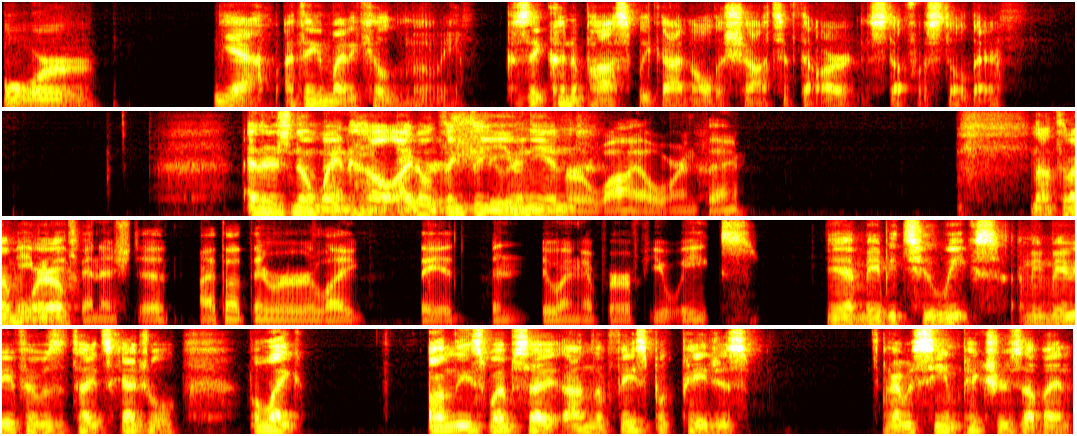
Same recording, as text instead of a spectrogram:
or, yeah, I think it might have killed the movie because they couldn't have possibly gotten all the shots if the art and stuff was still there. And there's no way in hell. I don't think the union, for a while, weren't they? not that I'm Maybe aware they of. finished it. I thought they were like they had been doing it for a few weeks. Yeah, maybe two weeks. I mean, maybe if it was a tight schedule, but like on these website on the Facebook pages, I was seeing pictures of it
